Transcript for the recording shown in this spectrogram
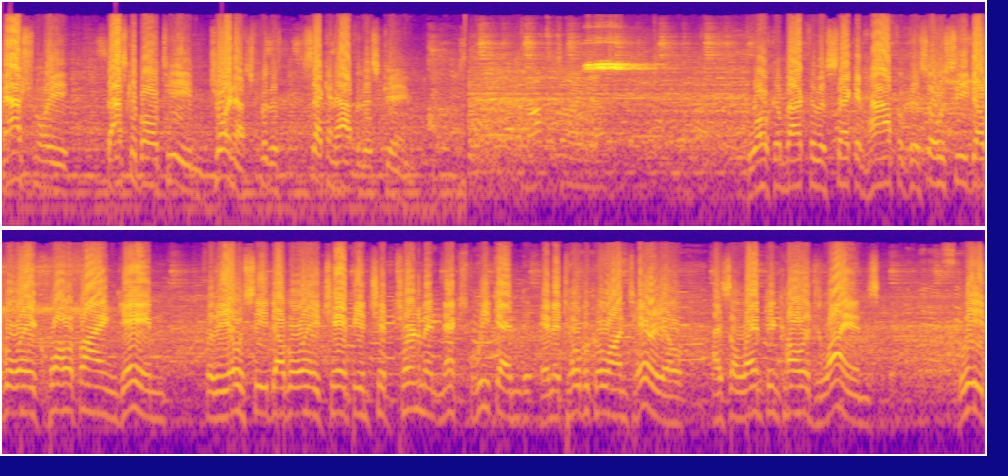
nationally basketball team. Join us for the second half of this game. Welcome back for the second half of this OCAA qualifying game for the OCAA Championship Tournament next weekend in Etobicoke, Ontario, as the Lambton College Lions lead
